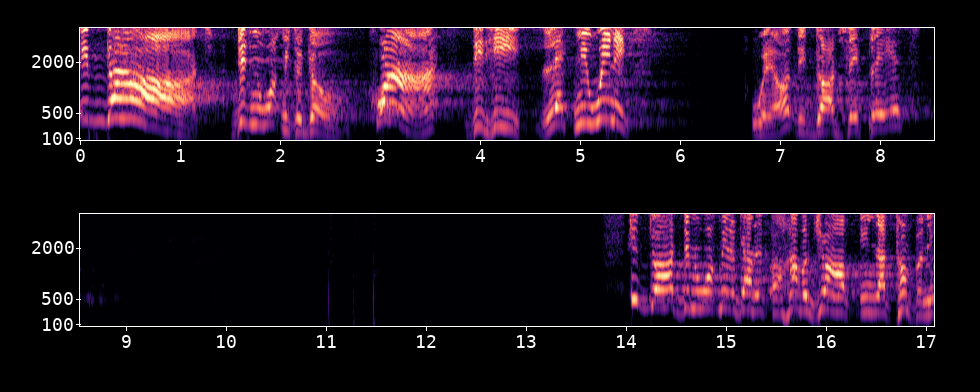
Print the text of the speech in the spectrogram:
If God didn't want me to go, why did He let me win it? Well, did God say play it? If God didn't want me to get a, have a job in that company,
